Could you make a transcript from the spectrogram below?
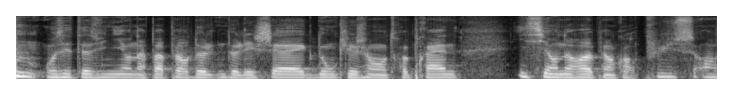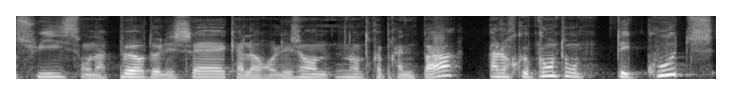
aux États-Unis, on n'a pas peur de, de l'échec, donc les gens entreprennent. Ici en Europe et encore plus en Suisse, on a peur de l'échec, alors les gens n'entreprennent pas. Alors que quand on t'écoute,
